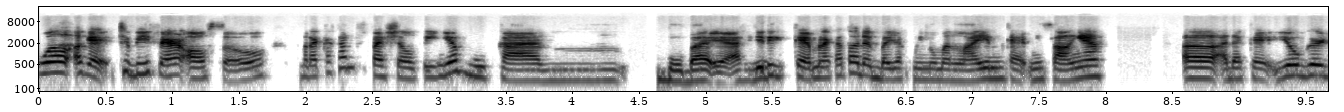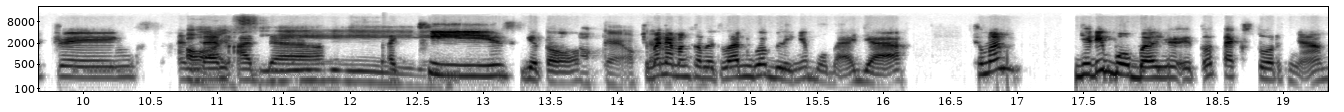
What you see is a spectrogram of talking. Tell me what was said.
well, okay, to be fair also, mereka kan specialty-nya bukan boba ya. Jadi kayak mereka tuh ada banyak minuman lain kayak misalnya eh, ada kayak yogurt drinks and Oh, then ada like teas gitu. Oke, oke. Cuman emang kebetulan gue belinya boba aja. Cuman jadi bobanya itu teksturnya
